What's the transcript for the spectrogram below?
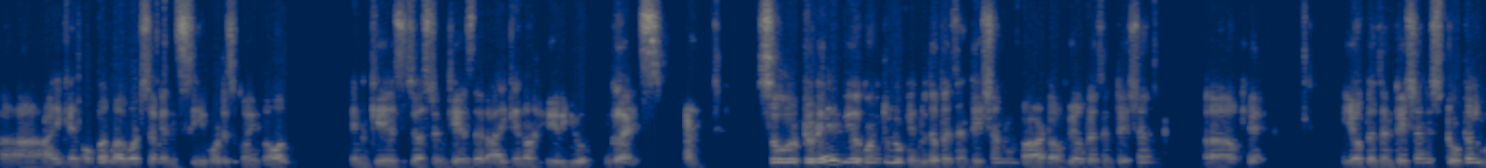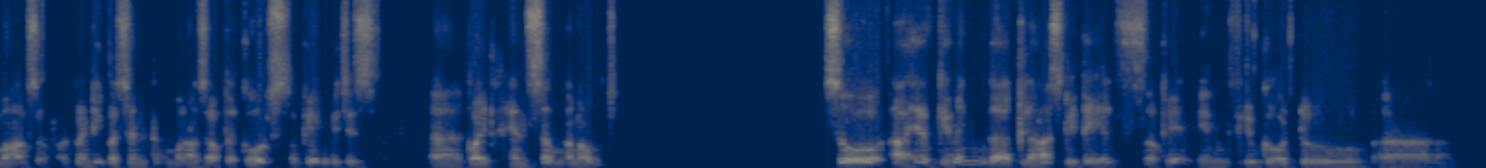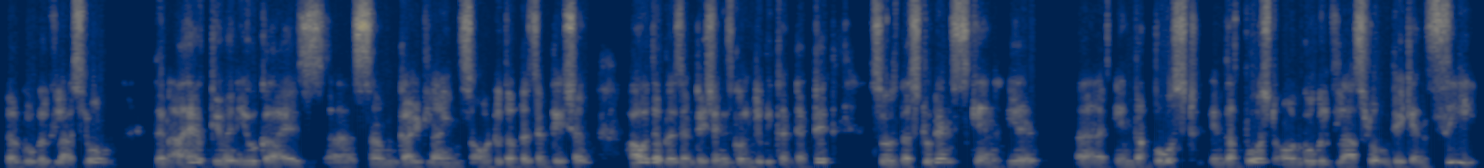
I can open my WhatsApp and see what is going on in case, just in case that I cannot hear you guys. So today we are going to look into the presentation part of your presentation. Uh, okay. Your presentation is total marks, twenty percent marks of the course, okay, which is uh, quite handsome amount. So I have given the class details, okay, and if you go to uh, the Google Classroom, then I have given you guys uh, some guidelines onto the presentation, how the presentation is going to be conducted. So the students can hear uh, in the post, in the post on Google Classroom, they can see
